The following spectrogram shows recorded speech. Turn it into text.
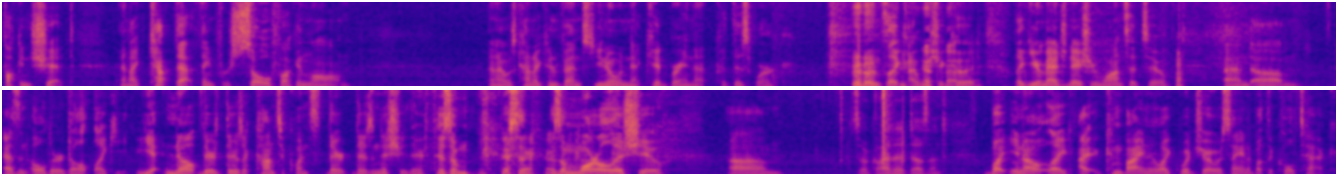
fucking shit, and I kept that thing for so fucking long. And I was kind of convinced, you know, in that kid brain, that could this work? it's like I wish it could. like your imagination wants it to, and um, as an older adult, like yeah, no, there's there's a consequence. There there's an issue there. There's a there's a there's a moral issue. Um, so glad it doesn't. But you know, like I combining like what Joe was saying about the cool tech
